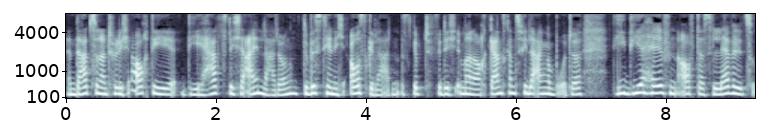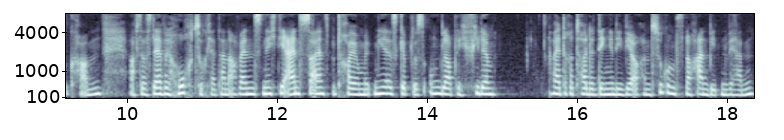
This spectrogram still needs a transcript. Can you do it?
Denn dazu natürlich auch die, die herzliche Einladung. Du bist hier nicht ausgeladen. Es gibt für dich immer noch ganz, ganz viele Angebote, die dir helfen, auf das Level zu kommen, auf das Level hochzuklettern. Auch wenn es nicht die 1 zu 1 Betreuung mit mir ist, gibt es unglaublich viele weitere tolle Dinge, die wir auch in Zukunft noch anbieten werden.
